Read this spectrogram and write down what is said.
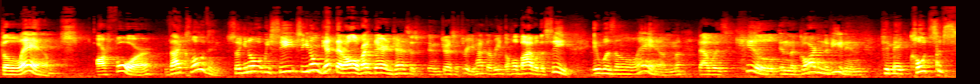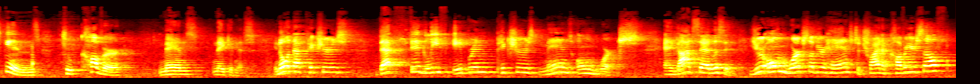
The lambs are for thy clothing. So you know what we see? So you don't get that all right there in Genesis in Genesis 3. You have to read the whole Bible to see it was a lamb that was killed in the Garden of Eden to make coats of skins to cover man's nakedness. You know what that pictures? That fig leaf apron pictures man's own works. And God said, listen, your own works of your hands to try to cover yourself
